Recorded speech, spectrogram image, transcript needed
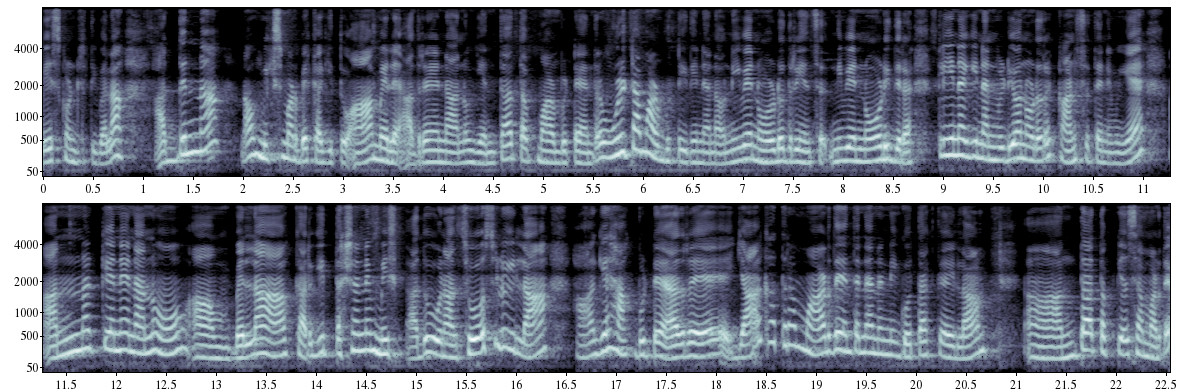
ಬೇಯಿಸ್ಕೊಂಡಿರ್ತೀವಲ್ಲ, ಅದನ್ನು ನಾವು ಮಿಕ್ಸ್ ಮಾಡಬೇಕಾಗಿತ್ತು. ಆಮೇಲೆ ಆದರೆ ನಾನು ಎಂಥ ತಪ್ಪು ಮಾಡಿಬಿಟ್ಟೆ ಅಂದರೆ ಉಲ್ಟಾ ಮಾಡಿಬಿಟ್ಟಿದ್ದೀನಿ ನಾನು. ನೀವೇ ನೋಡಿದ್ರಿ ಅನ್ಸ, ನೀವೇ ನೋಡಿದ್ದೀರ? ಕ್ಲೀನಾಗಿ ನನ್ನ ವಿಡಿಯೋ ನೋಡಿದ್ರೆ ಕಾಣಿಸುತ್ತೆ ನಿಮಗೆ. ಅನ್ನಕ್ಕೇ ನಾನು ಬೆಲ್ಲ ಕರಗಿದ ತಕ್ಷಣ ಮಿಸ್ ಅದು ನಾನು ಸೋಸಲು ಇಲ್ಲ, ಹಾಗೆ ಹಾಕ್ಬಿಟ್ಟೆ. ಆದರೆ ಯಾಕೆ ಆ ಥರ ಮಾಡಿದೆ ಅಂತ ನನಗೆ ಗೊತ್ತಾಗ್ತಾ ಇಲ್ಲ. ಅಂಥ ತಪ್ಪು ಕೆಲಸ ಮಾಡಿದೆ.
